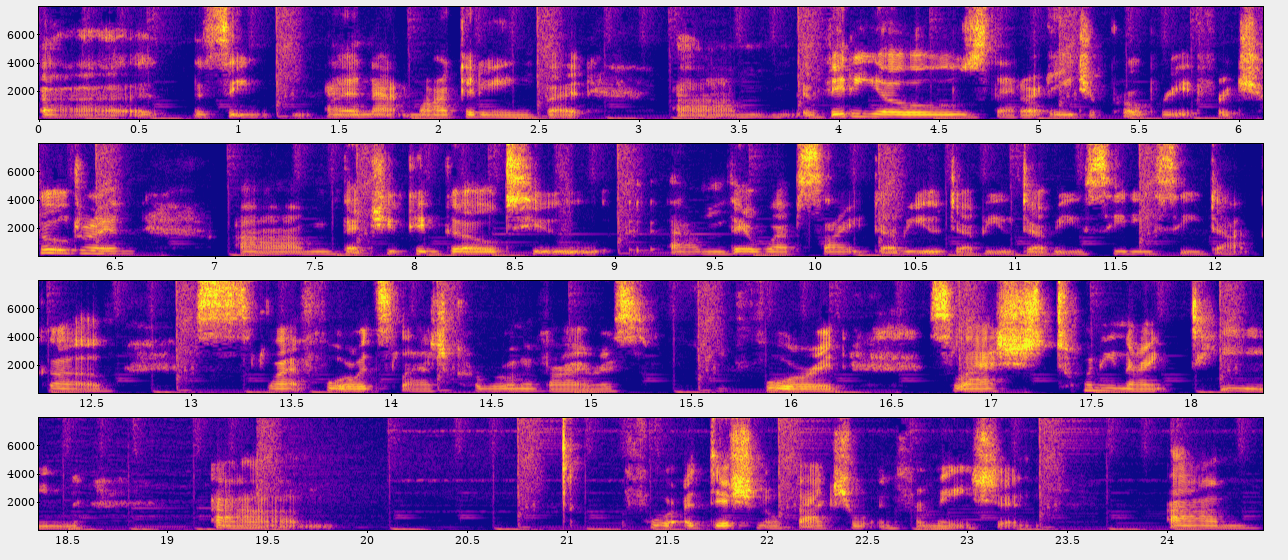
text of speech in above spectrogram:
uh, let's see, uh, not marketing, but um, videos that are age appropriate for children. Um, that you can go to um, their website, www.cdc.gov forward slash coronavirus forward slash 2019 um, for additional factual information. Um,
